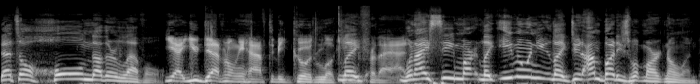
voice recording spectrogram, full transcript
that's a whole nother level. yeah, you definitely have to be good looking Like for that. When I see Mark, like even when you like, dude, I'm buddies with Mark Nolan.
